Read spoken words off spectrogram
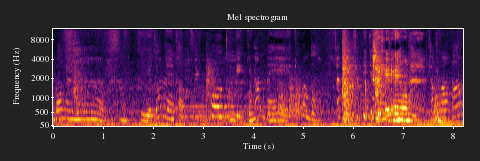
이번에는 그 예전에 다 찍어둔 게 있긴 한데 조금 더 짧게 스피디하게 어. 작사가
